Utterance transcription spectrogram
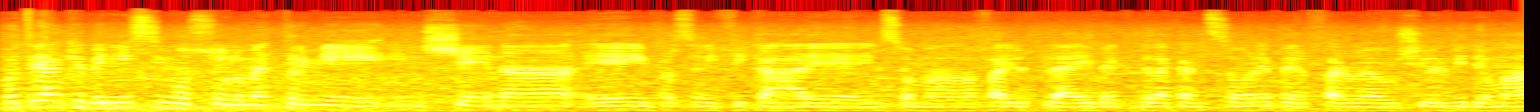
potrei anche benissimo solo mettermi in scena e impersonificare, insomma fare il playback della canzone per far uscire il video, ma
